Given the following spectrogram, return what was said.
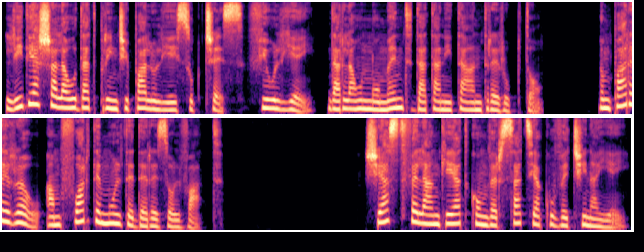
Lidia și-a laudat principalul ei succes, fiul ei, dar la un moment dat Anita a întrerupt-o. Îmi pare rău, am foarte multe de rezolvat. Și astfel a încheiat conversația cu vecina ei.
